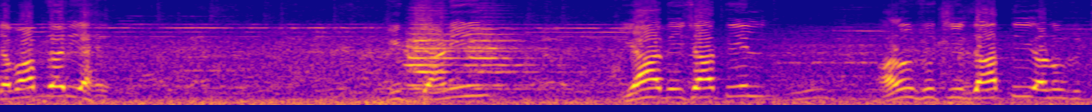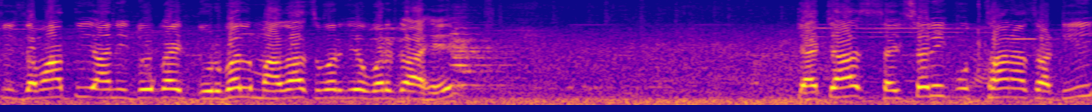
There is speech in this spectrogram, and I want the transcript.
जबाबदारी आहे. की त्यांनी या देशातील अनुसूचित जाती अनुसूचित जमाती आणि जो काही दुर्बल मागासवर्गीय वर्ग आहे त्याच्या शैक्षणिक उत्थानासाठी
